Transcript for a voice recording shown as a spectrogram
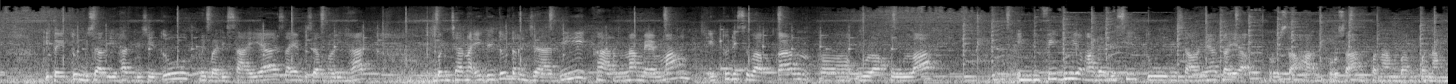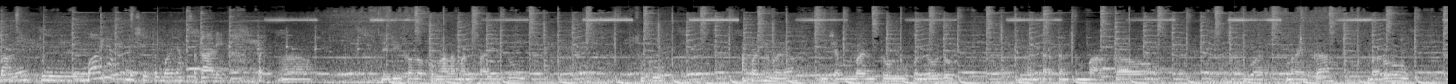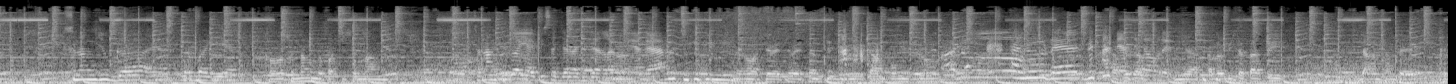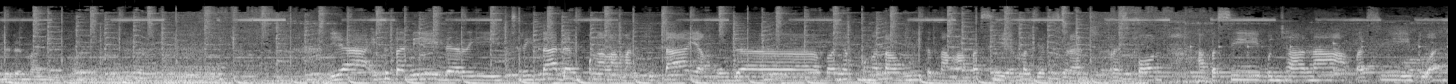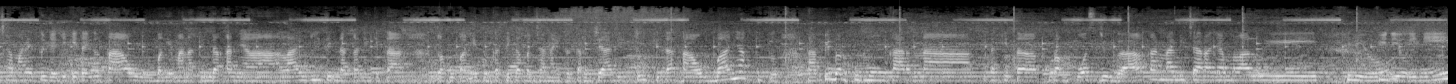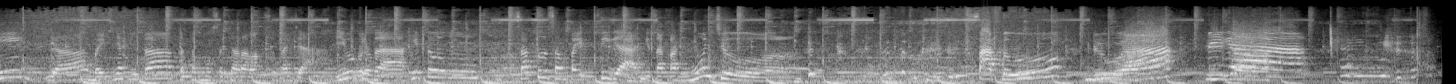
kita itu bisa lihat di situ pribadi saya saya bisa melihat bencana itu itu terjadi karena memang itu disebabkan eh, ulah-ulah individu yang ada di situ misalnya kayak perusahaan-perusahaan penambang-penambang itu. Banyak di situ banyak sekali. Nah, jadi kalau pengalaman saya itu cukup apa juga ya? Bisa membantu penduduk mengantarkan sembako buat mereka baru senang juga ya berbagi ya. kalau senang udah pasti senang. Senang juga ya bisa jalan-jalan ya kan? Nengok cewek-cewek cantik di kampung itu. Aduh hati-hati ya, kalau bisa tapi jangan sampai kejadian lagi. Ya, itu tadi dari cerita dan pengalaman kita yang udah banyak mengetahui tentang apa sih emergency re- response, apa sih bencana, apa sih itu ancaman itu. Jadi kita itu tahu bagaimana tindakannya lagi, tindakan yang kita lakukan itu ketika bencana itu terjadi itu kita tahu banyak gitu. Tapi berhubung karena kita kita kurang puas juga karena bicaranya melalui Video. video ini, ya baiknya kita ketemu secara langsung aja. Yuk kita hitung 1 sampai 3 kita akan muncul. Satu, dua, tiga.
